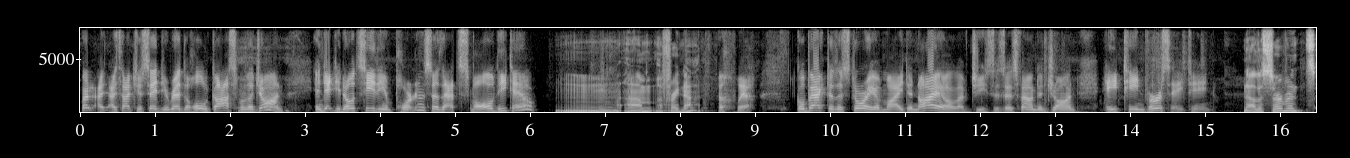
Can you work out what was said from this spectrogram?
But I, I thought you said you read the whole Gospel of John and yet you don't see the importance of that small detail? Mm, I'm afraid not. Oh, well, go back to the story of my denial of Jesus as found in John 18, verse 18. Now the servants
